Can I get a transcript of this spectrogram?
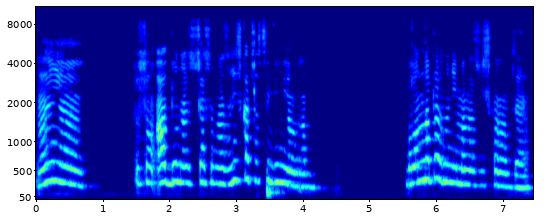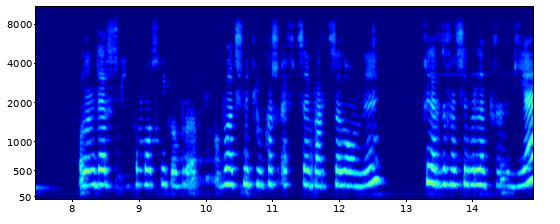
No nie. To są albo naz, czasem nazwiska, czasem imiona. Bo on na pewno nie ma nazwiska na D. Holenderski pomocnik, obecny piłkarz FC Barcelony. Filar defensywy Leprgie.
